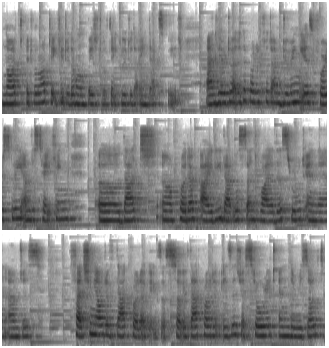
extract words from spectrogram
Not it will not take you to the home page it will take you to the index page. And here to edit the products what i'm doing is firstly i'm just taking uh, that uh, product id that was sent via this route and then i'm just fetching out if that product exists. So if that product exists just store it in the result.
